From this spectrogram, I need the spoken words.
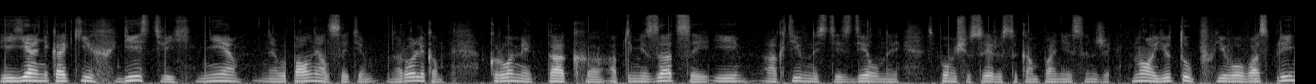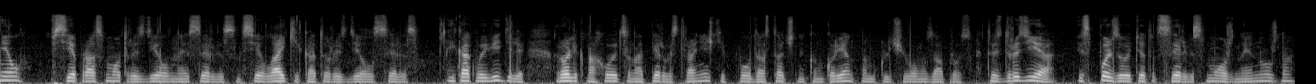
И я никаких действий не выполнял с этим роликом, кроме как э, оптимизации и активности, сделанной с помощью сервиса компании SNG. Но YouTube его воспринял, все просмотры, сделанные сервисом, все лайки, которые сделал сервис, и как вы видели, ролик находится на первой страничке по достаточно конкурентному ключевому запросу. То есть, друзья, использовать этот сервис можно и нужно.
